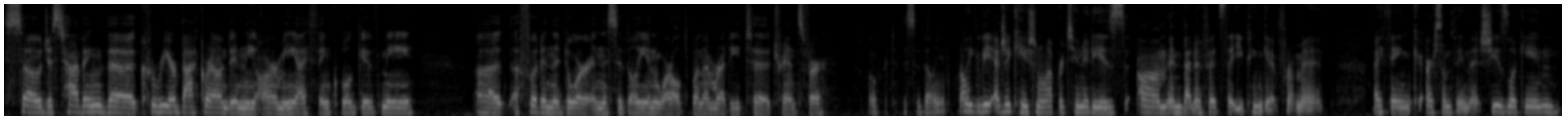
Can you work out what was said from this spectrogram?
So just having the career background in the Army, I think, will give me uh, a foot in the door in the civilian world when I'm ready to transfer over to the civilian world. like the educational opportunities um, and benefits that you can get from it i think are something that she's looking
